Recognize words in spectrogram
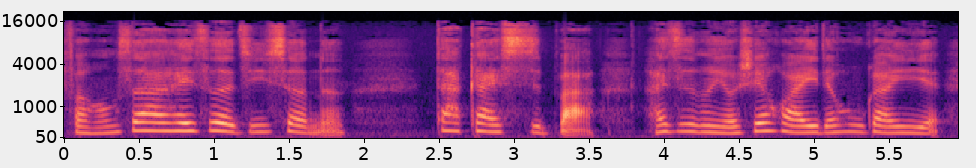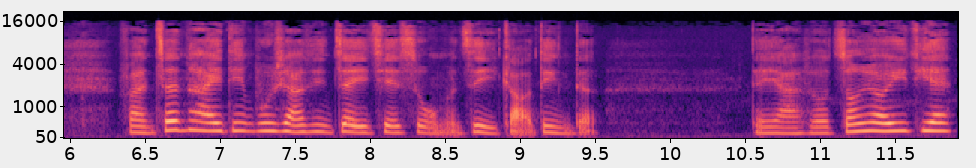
粉红色和黑色的鸡舍呢。大概是吧。孩子们有些怀疑的互看一眼。反正他一定不相信这一切是我们自己搞定的。德亚说：“总有一天，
